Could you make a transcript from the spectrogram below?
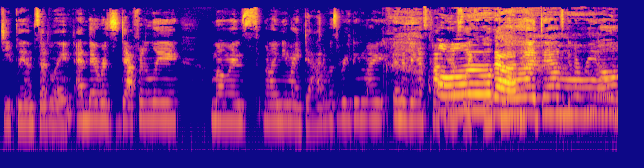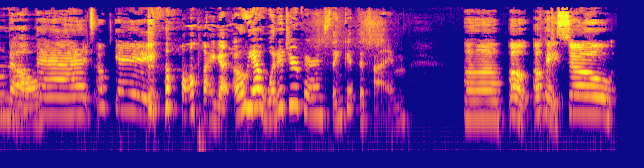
deeply unsettling. And there was definitely moments when I knew my dad was reading my an advance copy. I was like, Oh, "Oh God. God, Dad's gonna read all Oh, about no. that." Okay. oh my god. Oh yeah. What did your parents think at the time? um. Oh. Okay. So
